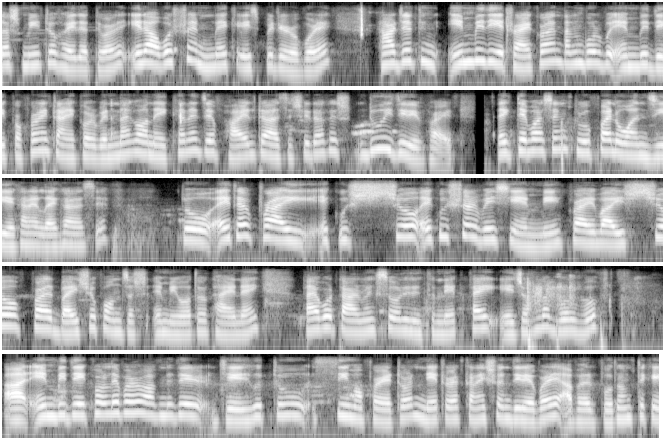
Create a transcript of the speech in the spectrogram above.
দশ মিনিটও হয়ে যেতে পারে। এরা অবশ্যই নেট স্পিডের উপরে। আর যদি এমবি দিয়ে ট্রাই করেন, তাহলে বলব এমবি দিয়ে কখনোই ট্রাই করবেন না। কারণ এখানে যে ফাইলটা আছে, সেটা হচ্ছে দুই জিবি ফাইল দেখতে পাচ্ছেন টু পয়েন্ট ওয়ান জি এখানে লেখা আছে। তো এটা প্রায় একুশশো, একুশশোর বেশি এমবি প্রায় বাইশশো প্রায় বাইশশো পঞ্চাশ এমবি মতো খায় নাই। তারপর টার্মিক্স ওর নেট খাই এই জন্য বলব আর এমবি দিয়ে করলে পরেও আপনাদের যেহেতু সিম অপারেটর নেটওয়ার্ক কানেকশন দিলে পরে আবার প্রথম থেকে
